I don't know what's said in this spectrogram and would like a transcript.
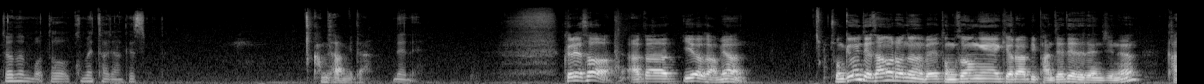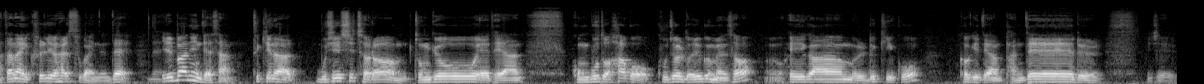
저는 뭐 더 코멘트하지 않겠습니다. 감사합니다. 네네. 그래서 아까 이어가면 종교인 대상으로는 왜 동성애 결합이 반대돼야 되는지는 간단하게 클리어할 수가 있는데 네. 일반인 대상 특히나 무신 씨처럼 종교에 대한 공부도 하고 구절도 읽으면서 어, 회의감을 느끼고 거기에 대한 반대를 이제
